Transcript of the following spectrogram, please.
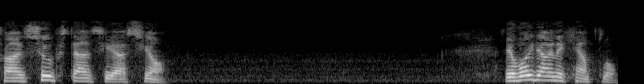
Transubstanciación. Y voy a dar un ejemplo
